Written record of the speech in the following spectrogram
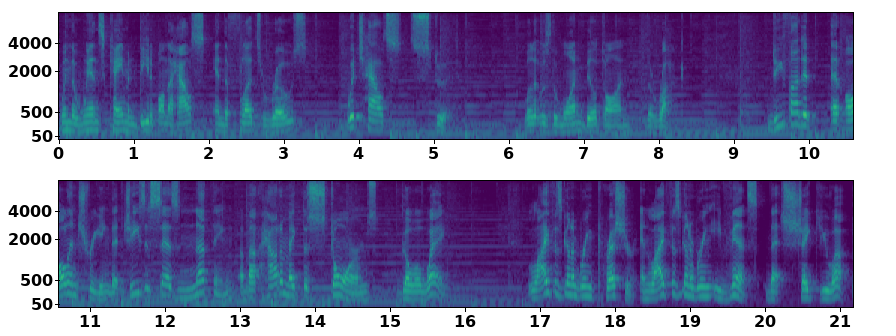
When the winds came and beat upon the house and the floods rose, which house stood? Well, it was the one built on the rock. Do you find it at all intriguing that Jesus says nothing about how to make the storms go away? Life is going to bring pressure and life is going to bring events that shake you up.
